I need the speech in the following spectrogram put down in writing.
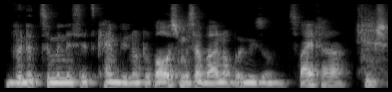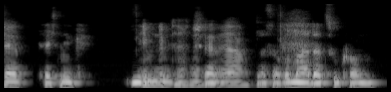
würde zumindest jetzt kein Binotto rausschmissen, aber noch irgendwie so ein zweiter Teamchef, Technik. Neben dem Technik, Chef, ja. Was auch immer dazu kommen.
